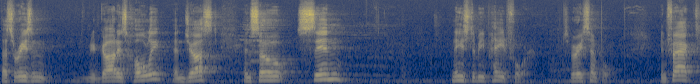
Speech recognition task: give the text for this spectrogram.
That's the reason God is holy and just. And so sin needs to be paid for. It's very simple. In fact,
